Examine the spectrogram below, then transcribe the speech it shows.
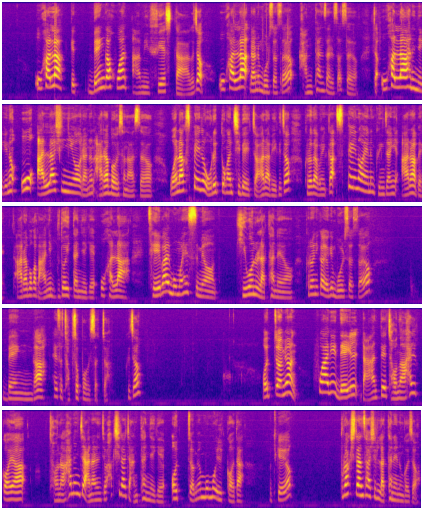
Ojalá venga Juan a mi fiesta 그죠? Ojalá라는 뭘 썼어요? 감탄사를 썼어요. 자, Ojalá 하는 얘기는 오 알라신이여라는 아랍어에서 나왔어요. 워낙 스페인을 오랫동안 지배했죠. 아랍이. 그죠? 그러다 보니까 스페인어에는 굉장히 아랍에 아랍어가 많이 묻어 있다는 얘기예요. 오할라. 제발 뭐뭐 했으면 기원을 나타내요. 그러니까 여기 뭘 썼어요? 맹가 해서 접속법을 썼죠. 그죠? 어쩌면 후안이 내일 나한테 전화할 거야. 전화하는지 안 하는지 확실하지 않다는 얘기예요. 어쩌면 뭐뭐일 거다. 어떻게 해요? 불확실한 사실을 나타내는 거죠.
